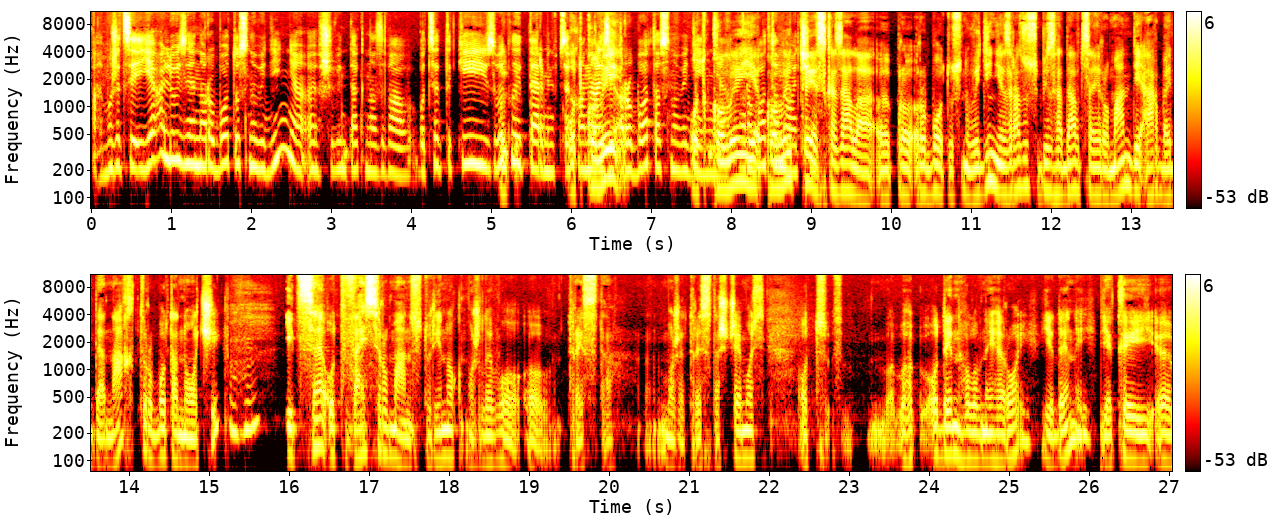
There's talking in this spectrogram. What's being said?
Але може це і є алюзія на роботу сновидіння, е, що він так назвав? Бо це такий звиклий термін в психоаналізі коли- робота сновидіння. От коли, є, робота коли ночі. ти сказала е, про роботу сновидіння, я зразу собі згадав цей роман Die Arbeit der Nacht, робота ночі. Угу. І це от весь роман сторінок, можливо, о, 300, може 300 з чимось. От один головний герой, єдиний, який е,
